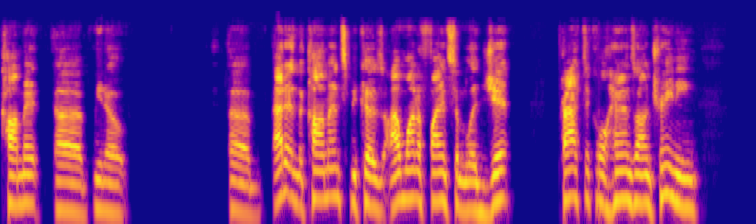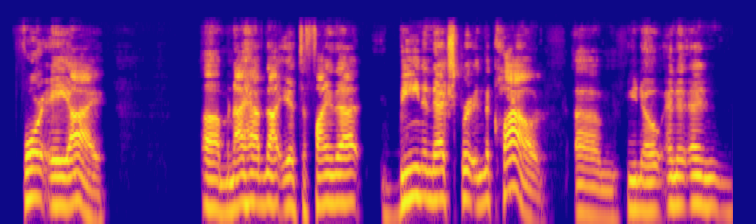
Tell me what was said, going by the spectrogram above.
comment. Uh, you know, uh, add it in the comments because I want to find some legit, practical, hands-on training for AI. Um, and I have not yet to find that. Being an expert in the cloud, um, you know, and and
